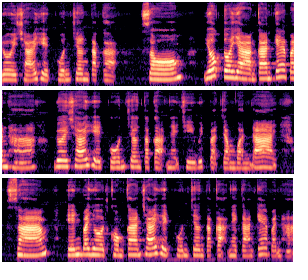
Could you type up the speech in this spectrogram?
โดยใช้เหตุผลเชิงตรรกะ 2. ยกตัวอย่างการแก้ปัญหา โดยใช้เหตุผลเชิงตรรกะในชีวิตประจำวันได้ 3. เห็นประโยชน์ของการใช้เหตุผลเชิงตรรกะในการแก้ปัญหา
